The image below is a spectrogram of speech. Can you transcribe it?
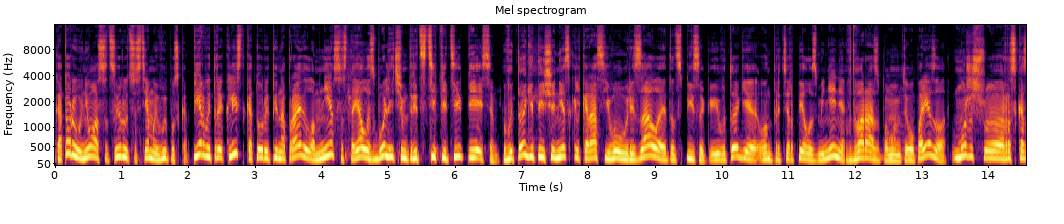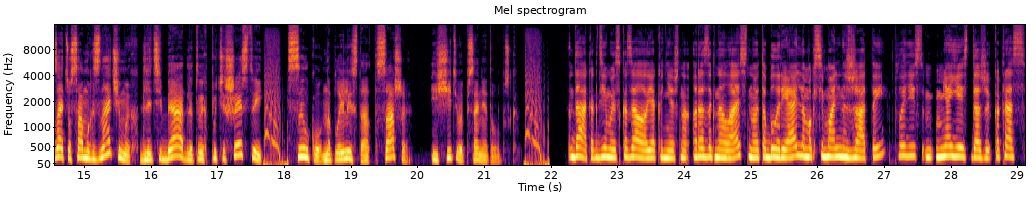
которые у него ассоциируются с темой выпуска. Первый трек-лист, который ты направила мне, состоял из более чем 35 песен. В итоге ты еще несколько раз его урезала, этот список, и в итоге он претерпел изменения. В два раза, по-моему, ты его порезала. Можешь э, рассказать о самых значимых для тебя, для твоих путешествий? Ссылку на плейлист от Саши ищите в описании этого выпуска. Да, как Дима и сказала, я, конечно, разогналась, но это был реально максимально сжатый плейлист. У меня есть даже как раз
